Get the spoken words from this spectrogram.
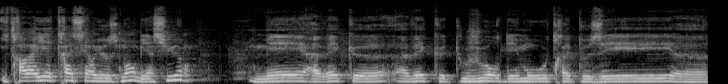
Il travaillait très sérieusement, bien sûr, mais avec, euh, avec toujours des mots très pesés. Euh,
